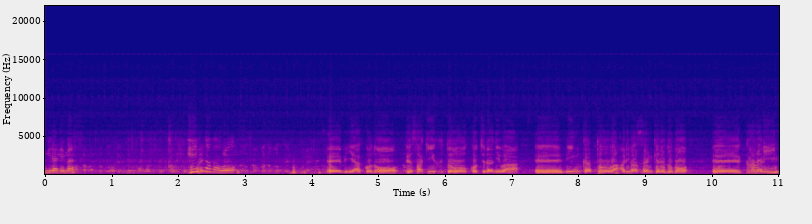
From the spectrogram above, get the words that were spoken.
見られます。変川をえー、宮古の出先ふ頭こちらには、えー、民家等はありませんけれども、えー、かなり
